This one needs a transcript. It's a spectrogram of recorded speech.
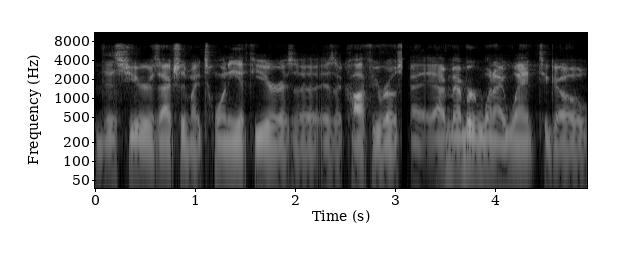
this year is actually my 20th year as a as a coffee roast. I, I remember when I went to go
